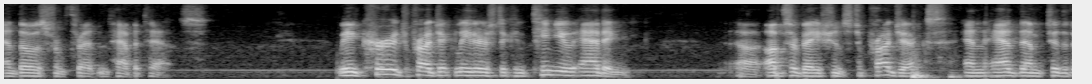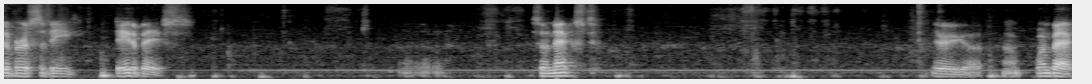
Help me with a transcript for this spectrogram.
and those from threatened habitats. We encourage project leaders to continue adding uh, observations to projects and add them to the diversity database. So next. There you go. Oh, one back.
